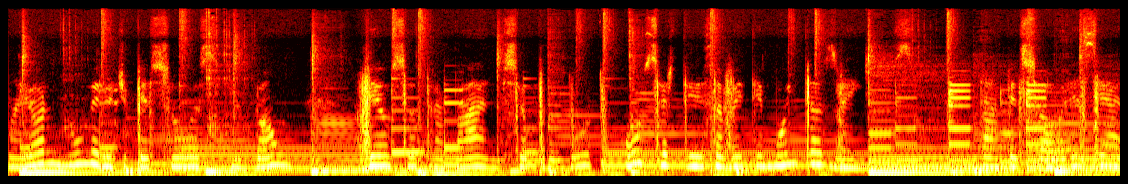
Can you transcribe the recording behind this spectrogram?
maior número de pessoas que vão ver o seu trabalho, o seu produto, com certeza vai ter muitas vendas. Tá, pessoal? Essa é a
